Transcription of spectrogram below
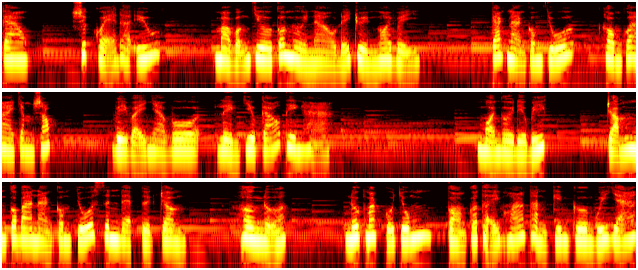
cao, sức khỏe đã yếu, mà vẫn chưa có người nào để truyền ngôi vị. Các nàng công chúa không có ai chăm sóc, vì vậy nhà vua liền chiêu cáo thiên hạ. Mọi người đều biết, Trẫm có ba nàng công chúa xinh đẹp tuyệt trần. Hơn nữa, nước mắt của chúng còn có thể hóa thành kim cương quý giá.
